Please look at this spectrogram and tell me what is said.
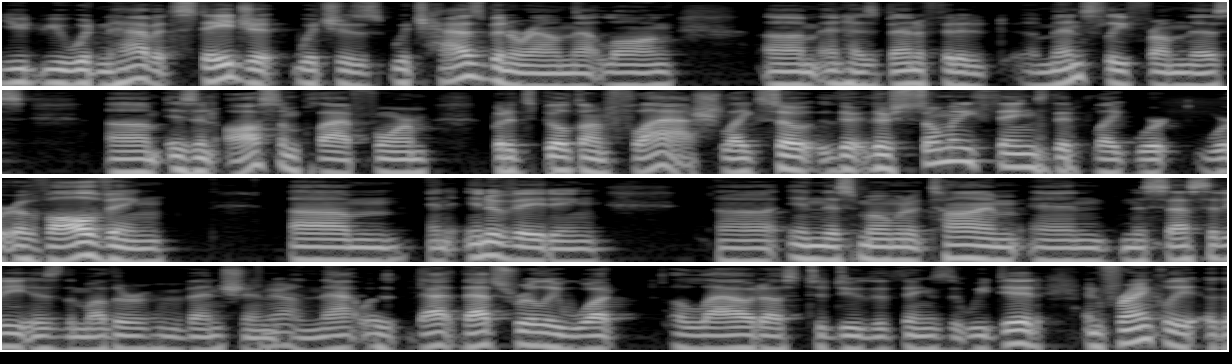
you you wouldn't have it. StageIt, which is which has been around that long um, and has benefited immensely from this. Um, is an awesome platform, but it's built on Flash. Like so, there, there's so many things that like we're we're evolving um, and innovating uh, in this moment of time. And necessity is the mother of invention, yeah. and that was that. That's really what allowed us to do the things that we did. And frankly, a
